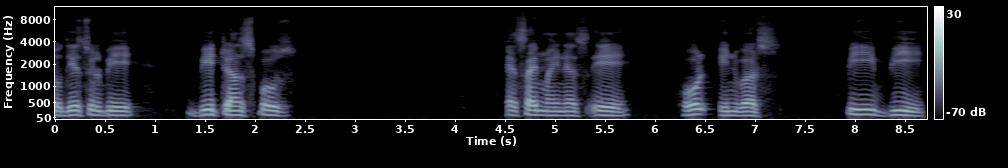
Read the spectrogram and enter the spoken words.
So, this will be B transpose S i minus A whole inverse P B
